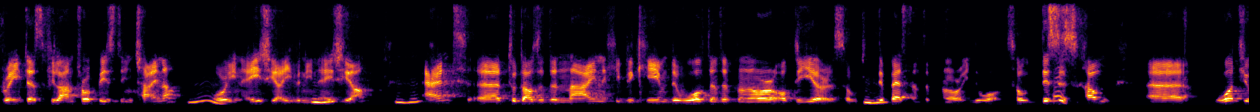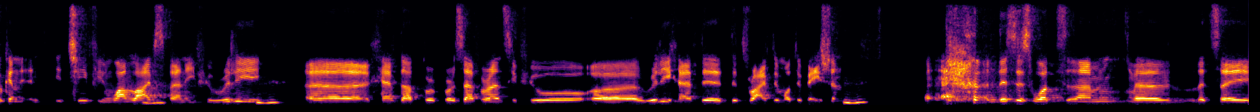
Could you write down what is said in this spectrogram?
greatest philanthropist in China mm. or in Asia, even in mm-hmm. Asia. Mm-hmm. And uh, 2009, he became the World Entrepreneur of the Year, so mm-hmm. the best entrepreneur in the world. So this is how uh, what you can achieve in one mm-hmm. lifespan if you really mm-hmm. Uh, have that per- perseverance, if you uh, really have the, the drive, the motivation. Mm-hmm. and this is what, um, uh, let's say,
